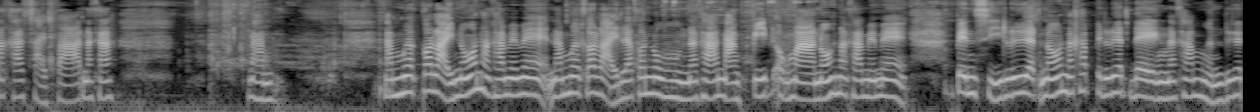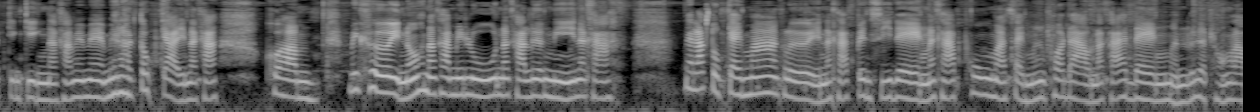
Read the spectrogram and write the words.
นะคะ สายฟ้านะคะน้ำน้ำเมือกก็ไหลเนาะนะคะแม่แม่น้ำเมือกก็ไหลแล้วก็นมนะคะ นางปี๊ดออกมาเนาะนะคะแม่แม่เป็นสีเลือดเนาะนะคะ เป็นเลือดแดงนะคะ เหมือนเลือดจริง ๆนะคะแม่แม่ไม่รักตกใจนะคะ ความไม่เคยเนาะนะคะ ไม่รู้นะคะ เรื่องนี้นะคะ แม่รักตกใจมากเลยนะคะ เป็นสีแดงนะคะ พุ่งมาใส่มือพ่อดาวนะคะ แดงเหมือนเลือดของเรา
